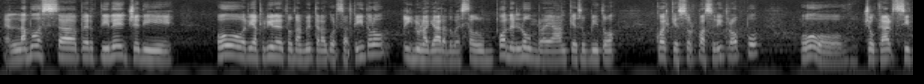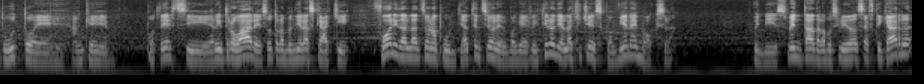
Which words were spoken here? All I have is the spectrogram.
È la mossa per di legge di o riaprire totalmente la corsa al titolo in una gara dove è stato un po' nell'ombra e ha anche subito qualche sorpasso di troppo o giocarsi tutto e anche potersi ritrovare sotto la bandiera a scacchi fuori dalla zona punti. Attenzione perché il ritiro di Allachicesco avviene ai box. Quindi sventata la possibilità da safety car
